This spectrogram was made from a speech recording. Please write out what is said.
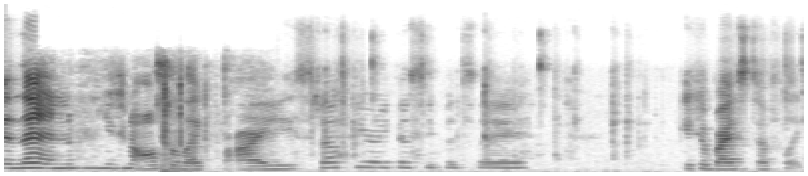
And then you can also like buy stuff here, I guess you could say. You could buy stuff like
